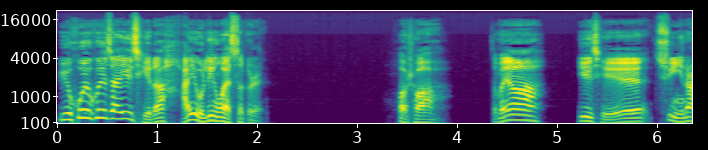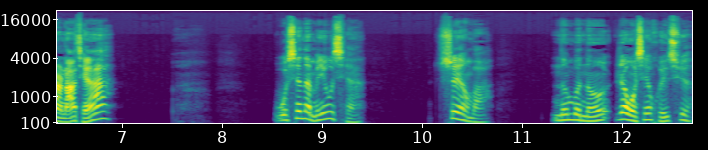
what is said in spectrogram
与灰灰在一起的还有另外四个人。我说：“怎么样，一起去你那儿拿钱？”我现在没有钱，这样吧。能不能让我先回去？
